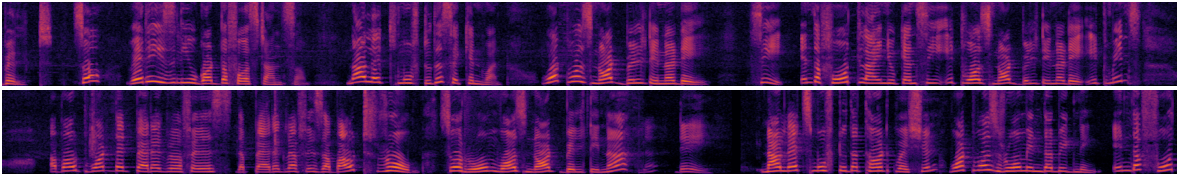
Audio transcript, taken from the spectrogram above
build. So, very easily you got the first answer. Now let's move to the second one. What was not built in a day? See, in the fourth line you can see it was not built in a day. It means about what that paragraph is. The paragraph is about Rome. So Rome was not built in a day. Now let's move to the third question. What was Rome in the beginning? In the fourth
